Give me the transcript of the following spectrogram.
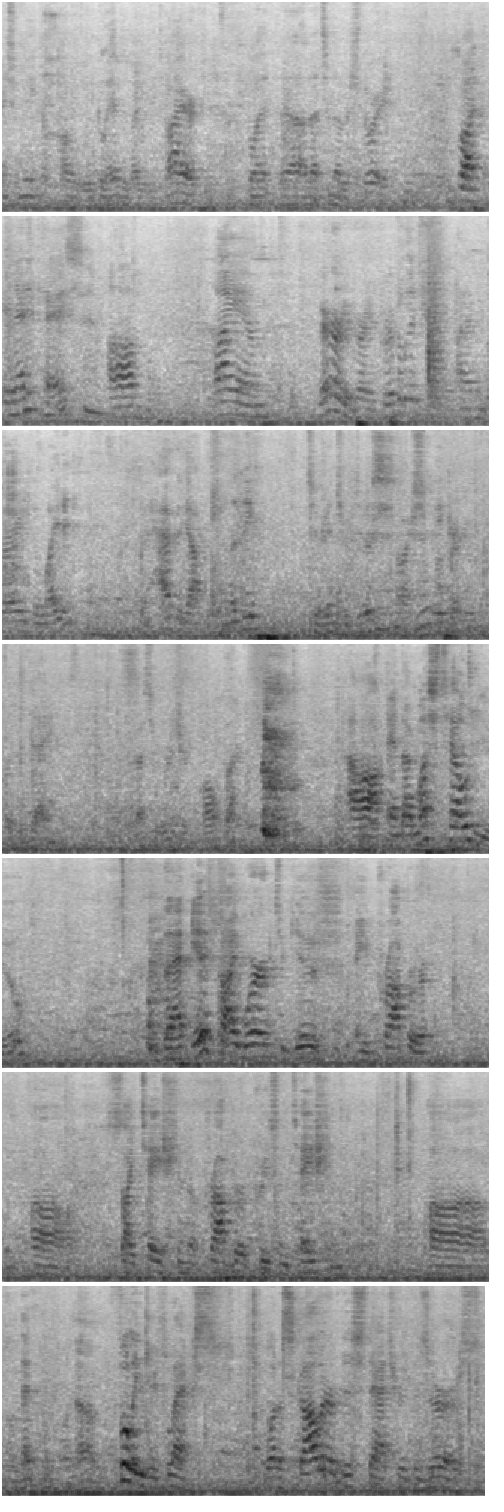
me, are probably glad that I retired, but uh, that's another story. But in any case, um, I am very, very privileged. I am very delighted to have the opportunity to introduce our speaker for the day, Professor Richard Alba. Uh, and I must tell you that if I were to give a proper uh, citation, a proper presentation uh, that uh, fully reflects what a scholar of this stature deserves,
